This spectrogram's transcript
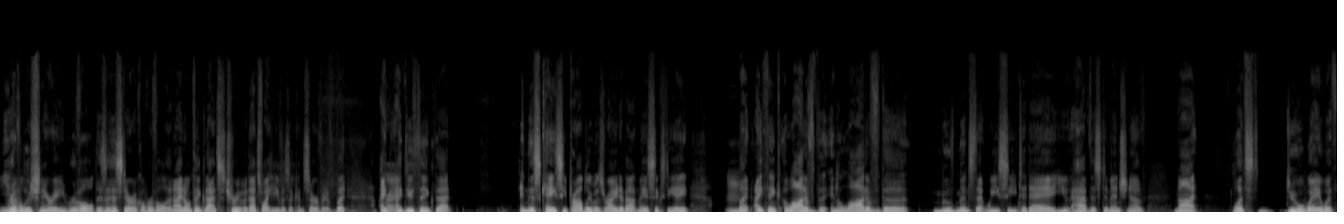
Yeah. revolutionary revolt is a hysterical revolt and i don't think that's true that's why he was a conservative but i, Right. I do think that in this case he probably was right about may 68 Mm. but I think a lot of the in a lot of the movements that we see today, you have this dimension of not let's do away with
